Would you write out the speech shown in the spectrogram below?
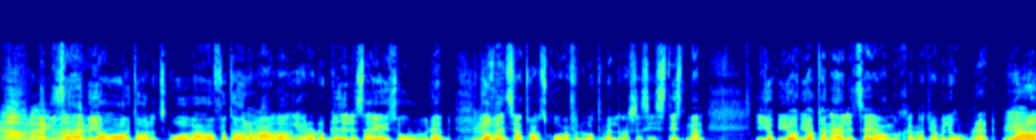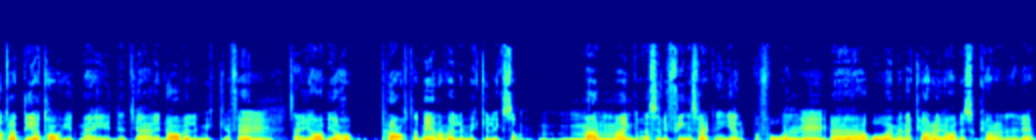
Ja, men, Nej men så här, men jag har ju talets gåva har jag fått höra många gånger och då blir det så här, jag är så orädd. Jag vill inte säga talets gåva för det låter väldigt narcissistiskt men jag, jag, jag kan ärligt säga om mig själv att jag är väldigt orädd. Ja. Jag tror att det har tagit mig dit jag är idag väldigt mycket för så här, jag, jag har pratat med honom väldigt mycket liksom. Man, man, alltså det finns verkligen hjälp att få. Eh, och jag menar klarar jag det så klarar ni det.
